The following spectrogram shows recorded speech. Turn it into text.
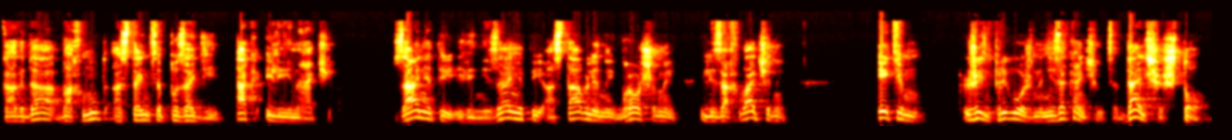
когда Бахмут останется позади, так или иначе. Занятый или не занятый, оставленный, брошенный или захваченный. Этим жизнь Пригожина не заканчивается. Дальше что?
